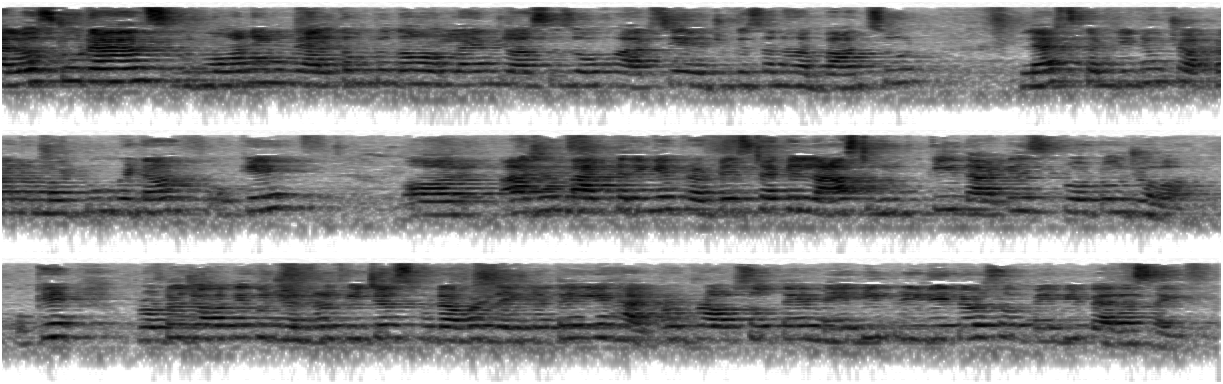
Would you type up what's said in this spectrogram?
Hello students, good morning. Welcome to the online classes of RC Education Bansur. Let's continue chapter number two बेटा okay और आज हम बात करेंगे protista के लास्ट ग्रुप की that is protozoa okay protozoa के कुछ जनरल फीचर्स फटाफट देख लेते हैं। ये हेट्रोट्रॉप्स होते हैं मे बी प्रीडेटर्स और मे बी पैरासाइट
